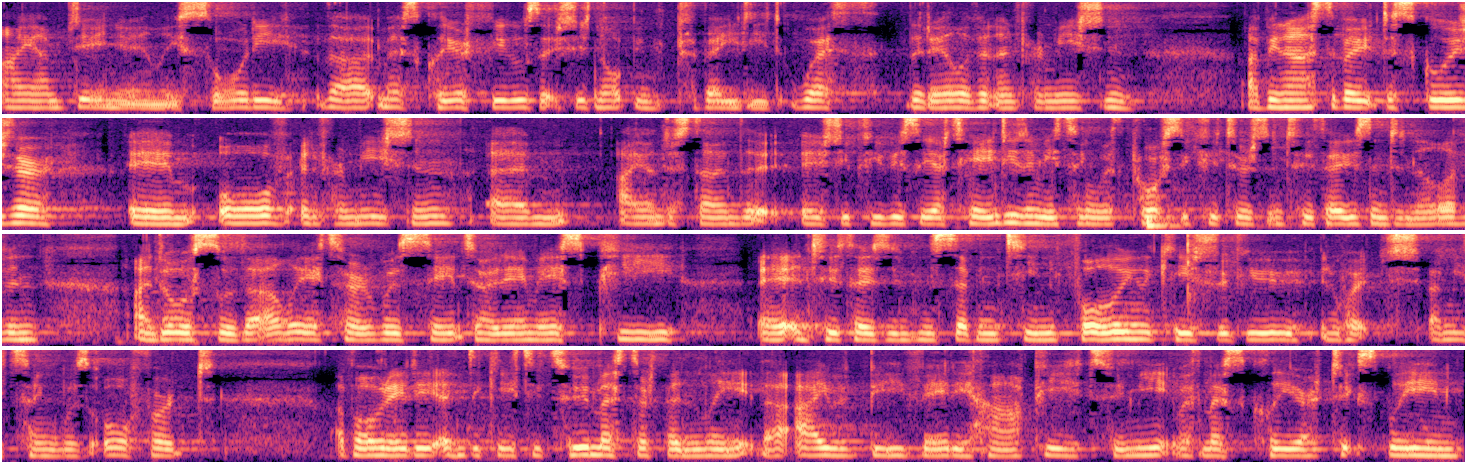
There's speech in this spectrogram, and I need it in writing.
I am genuinely sorry that Ms Clare feels that she's not been provided with the relevant information I've been asked about disclosure um, of information. Um, I understand that uh, she previously attended a meeting with prosecutors in 2011 and also that a letter was sent to her MSP uh, in 2017 following the case review in which a meeting was offered. I've already indicated to Mr Finlay that I would be very happy to meet with Ms Clare to explain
